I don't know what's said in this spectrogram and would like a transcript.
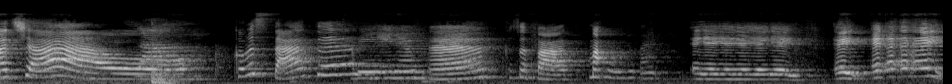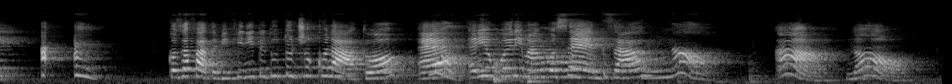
Ma ciao! Come state? Bene. Eh? Cosa fate? Ma ehi ehi ehi ehi ehi ehi ehi ehi ehi ehi Cosa fate? Vi finite tutto il cioccolato? Eh? No. E io poi rimango senza? No. Ah, no!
